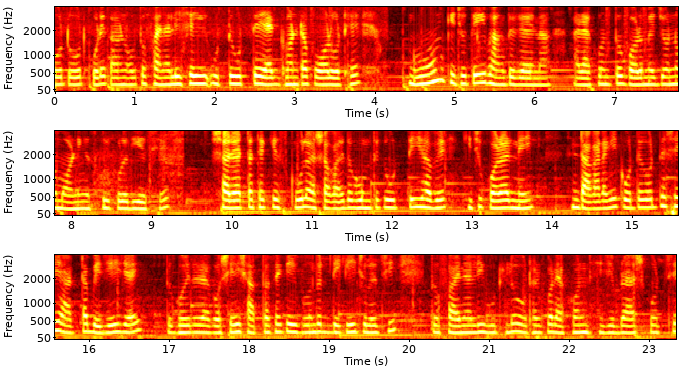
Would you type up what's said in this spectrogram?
ওট ওট করে, কারণ ও তো ফাইনালি সেই উঠতে উঠতে এক ঘণ্টা পর ওঠে। ঘুম কিছুতেই ভাঙতে যায় না। আর এখন তো গরমের জন্য মর্নিং স্কুল করে দিয়েছে। সাড়ে আটটা থেকে স্কুল আর সকালে তো ঘুম থেকে উঠতেই হবে, কিছু করার নেই। ডাকাডাকি করতে করতে সেই আটটা বেজেই যায়। তো ঘড়িতে দেখো সেই সাতটা থেকে এই পর্যন্ত ডেকেই চলেছি। তো ফাইনালি উঠল, ওঠার পর এখন এই যে ব্রাশ করছে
